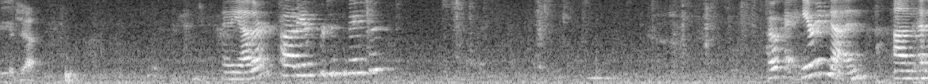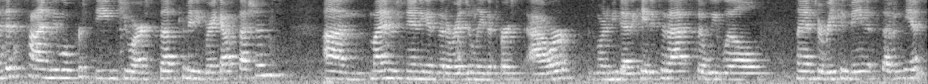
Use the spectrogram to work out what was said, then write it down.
Good job. Any other audience participation? Okay, hearing none, um, at this time, we will proceed to our subcommittee breakout sessions. Um, my understanding is that originally the first hour is going to be dedicated to that, so we will plan to reconvene at seven P M.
